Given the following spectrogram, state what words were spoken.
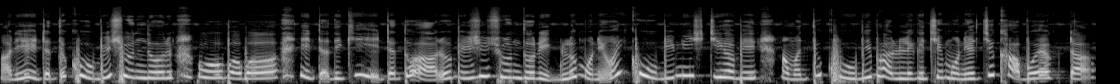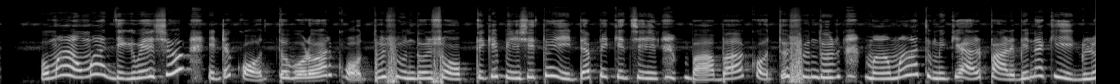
আরে, এটা তো খুবই সুন্দর। ও বাবা, এটা দেখি, এটা তো আরও বেশি সুন্দর। এগুলো মনে হয় খুবই মিষ্টি হবে। আমার তো খুবই ভালো লেগেছে, মনে হচ্ছে খাব একটা। ওমা ওমা, দেখবে এসো। এটা কত বড় আর কত সুন্দর। সব থেকে বেশি তো এটা পেকেছে। বাবা, কত সুন্দর। মামা, তুমি কি আর পারবে নাকি? এগুলো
